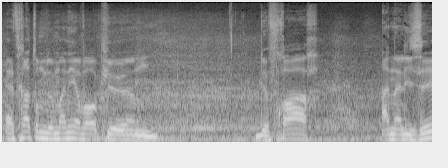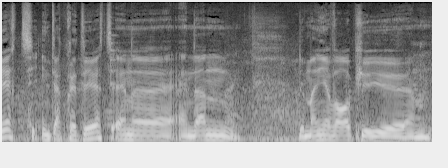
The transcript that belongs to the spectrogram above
het gaat om de manier waarop je um, de vraag analyseert, interpreteert en, uh, en dan de manier waarop je je um,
